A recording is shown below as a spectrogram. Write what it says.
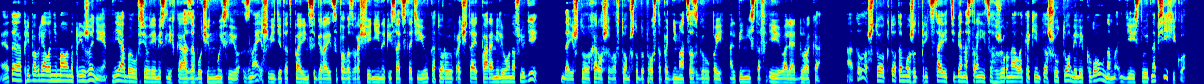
это прибавляло немало напряжения. Я был все время слегка озабочен мыслью. Знаешь, ведь этот парень собирается по возвращении написать статью, которую прочитает пара миллионов людей. Да и что хорошего в том, чтобы просто подниматься с группой альпинистов и валять дурака? А то, что кто-то может представить тебя на страницах журнала каким-то шутом или клоуном, действует на психику.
